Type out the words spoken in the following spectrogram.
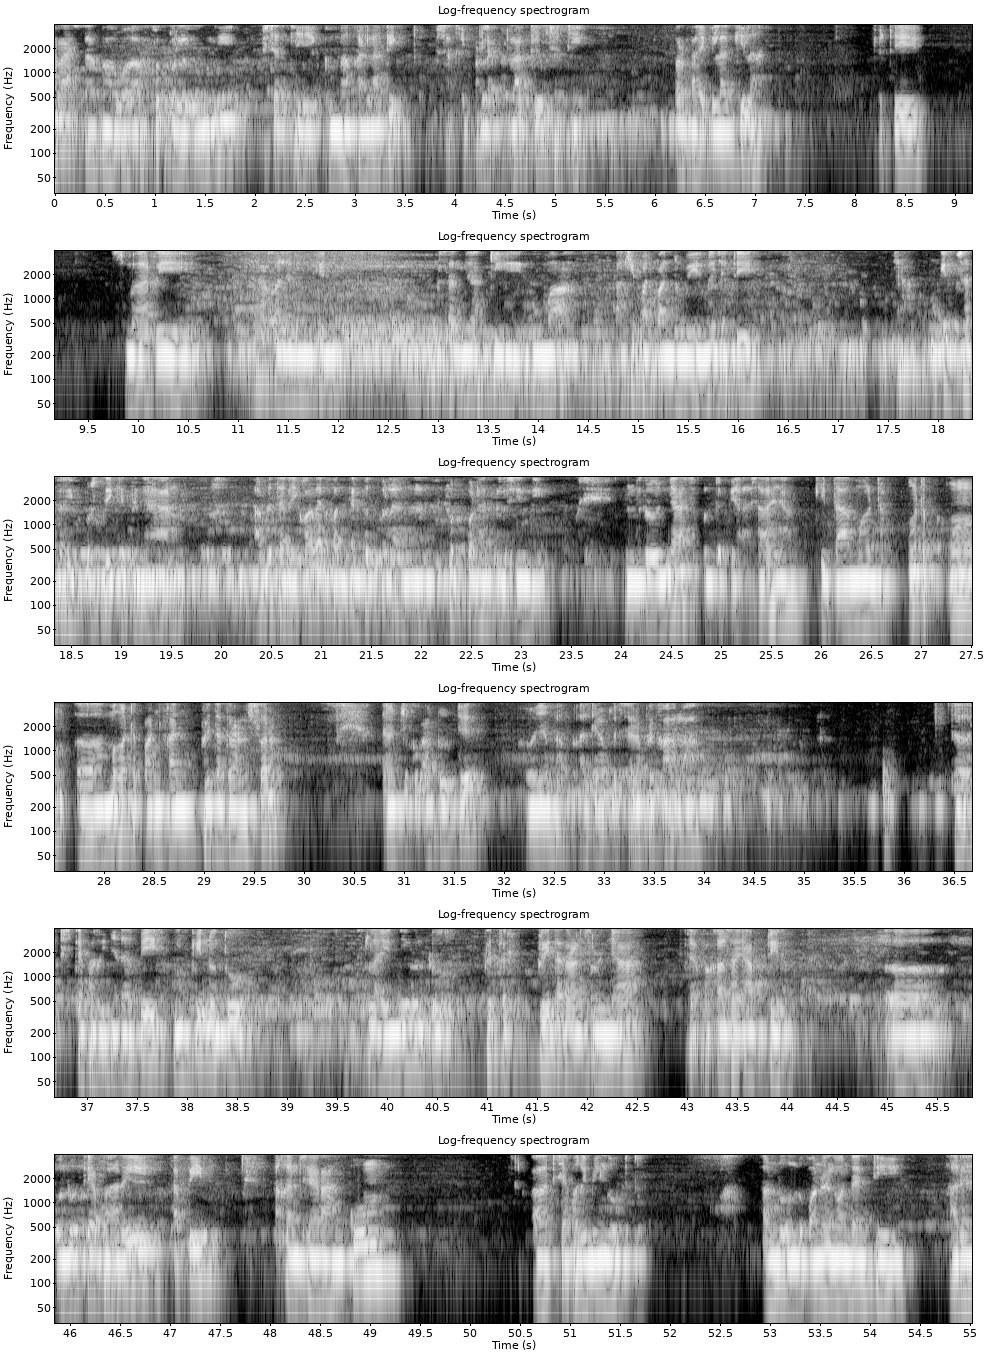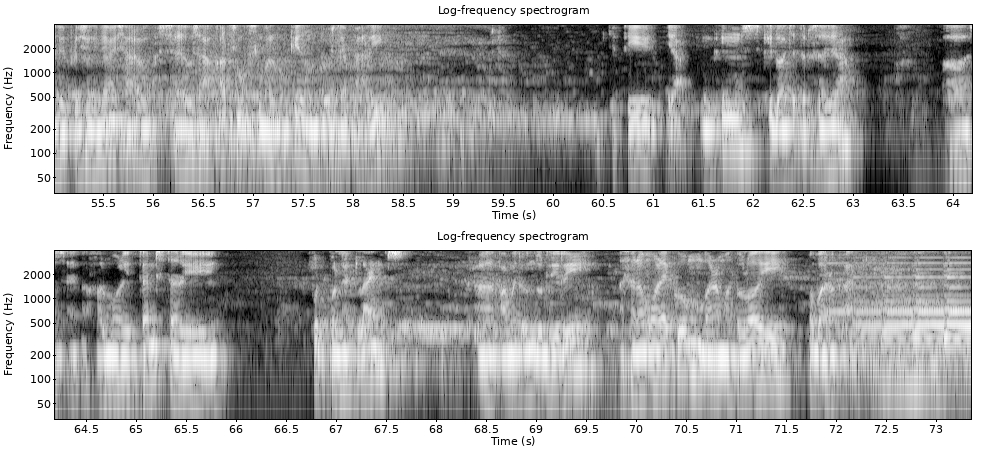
merasa bahwa football ini bisa dikembangkan lagi bisa diperlebar lagi bisa diperbaiki lagi lah. Jadi sembari ya kalian mungkin pesan ya di rumah akibat pandemi ini jadi ya mungkin bisa terhibur sedikit dengan update dari konten-konten football football di sini. Tentunya seperti biasa yang kita mengedep, mengedep, uh, mengedepankan berita transfer yang cukup up to date hanya bakal diupdate secara berkala. Uh, di setiap harinya. Tapi mungkin untuk setelah ini untuk berita, berita transfernya tidak bakal saya update uh, untuk tiap hari. Tapi akan saya rangkum uh, di setiap hari minggu gitu. Untuk untuk konten-konten di hari-hari berikutnya saya, saya usahakan semaksimal mungkin untuk setiap hari jadi ya mungkin segitu aja dari saya. Uh, saya Naval Molitens dari Football Headlines. Uh, pamit undur diri. Assalamualaikum warahmatullahi wabarakatuh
